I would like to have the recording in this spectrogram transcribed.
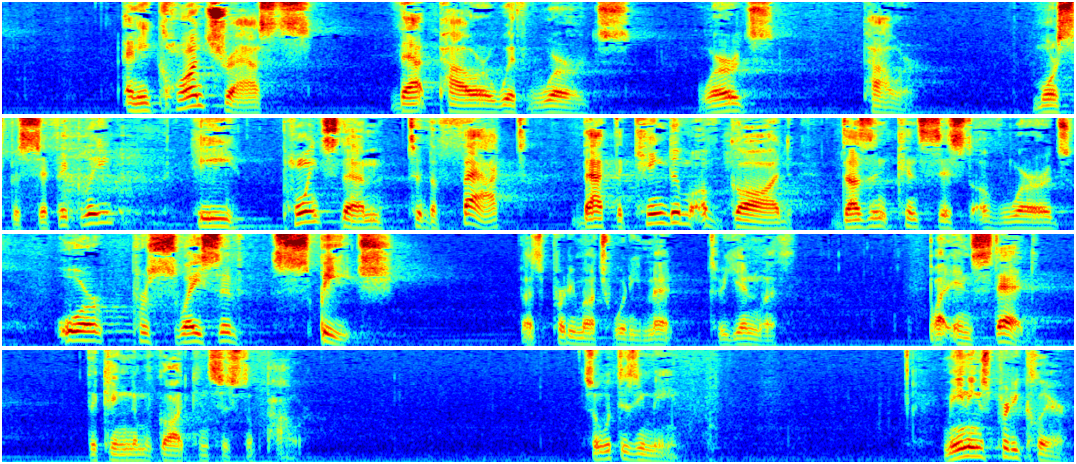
And he contrasts that power with words. Words, power. More specifically, he points them to the fact that the kingdom of God doesn't consist of words or persuasive speech. That's pretty much what he meant to begin with. But instead, the kingdom of God consists of power. So, what does he mean? Meaning's pretty clear.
